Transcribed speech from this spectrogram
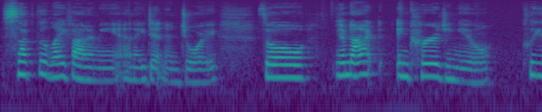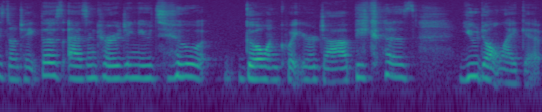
sucked the life out of me and I didn't enjoy. So I'm not encouraging you. Please don't take this as encouraging you to go and quit your job because you don't like it.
